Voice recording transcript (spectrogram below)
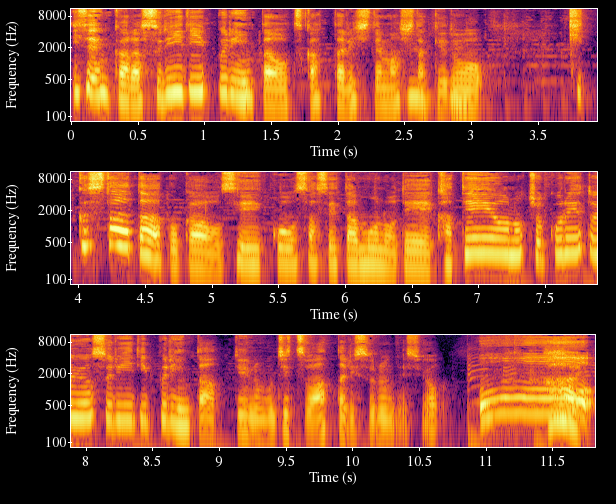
以前から 3D プリンターを使ったりしてましたけど、うんうキックスターターとかを成功させたもので家庭用のチョコレート用 3D プリンターっていうのも実はあったりするんですよ。おお、は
